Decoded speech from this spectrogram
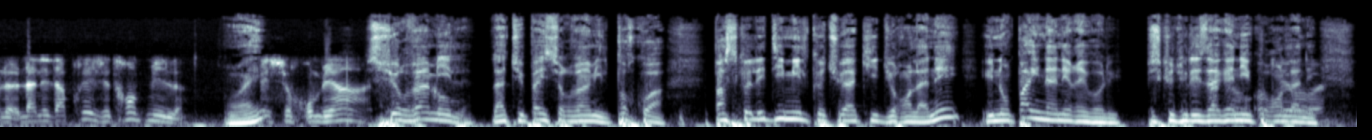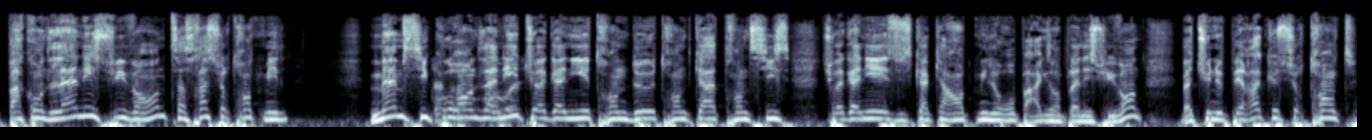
L'année d'après, j'ai 30 000. ouais. Et sur combien Sur 20 000. Là, tu payes sur 20 000. Pourquoi? Parce que les 10 000 que tu as acquis durant l'année, ils n'ont pas une année révolue, puisque tu les as gagnés courant Ok, de l'année. ouais. Par contre, l'année suivante, ça sera sur 30 000. Même si courant de l'année, ouais. tu as gagné 32, 34, 36, tu as gagné jusqu'à 40 000 euros par exemple l'année suivante, bah tu ne paieras que sur 30.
